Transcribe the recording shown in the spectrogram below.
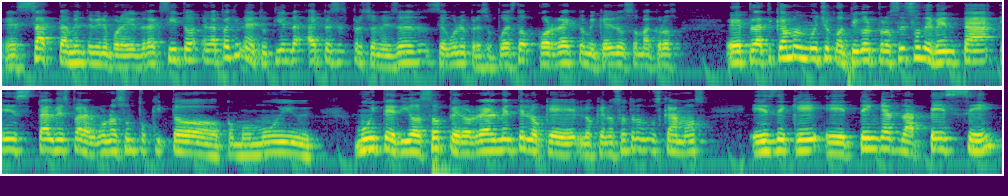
Exactamente viene por ahí. Draxito, en la página de tu tienda hay PCs personalizados según el presupuesto. Correcto, mi querido Soma Cross. Eh, platicamos mucho contigo. El proceso de venta es tal vez para algunos un poquito como muy, muy tedioso, pero realmente lo que, lo que nosotros buscamos es de que eh, tengas la PC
